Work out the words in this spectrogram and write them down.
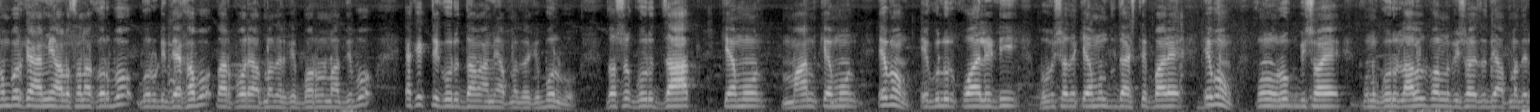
সম্পর্কে আমি আলোচনা করব, গরুটি দেখাবো, তারপরে আপনাদেরকে বর্ণনা দিব। এক একটি গরুর দাম আমি আপনাদেরকে বলব। দর্শক, গরুর জাত কেমন, মান কেমন, এবং এগুলোর কোয়ালিটি ভবিষ্যতে কেমন দুধ আসতে পারে, এবং কোনো রোগ বিষয়ে, কোনো গরু লালন পালন বিষয়ে যদি আপনাদের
